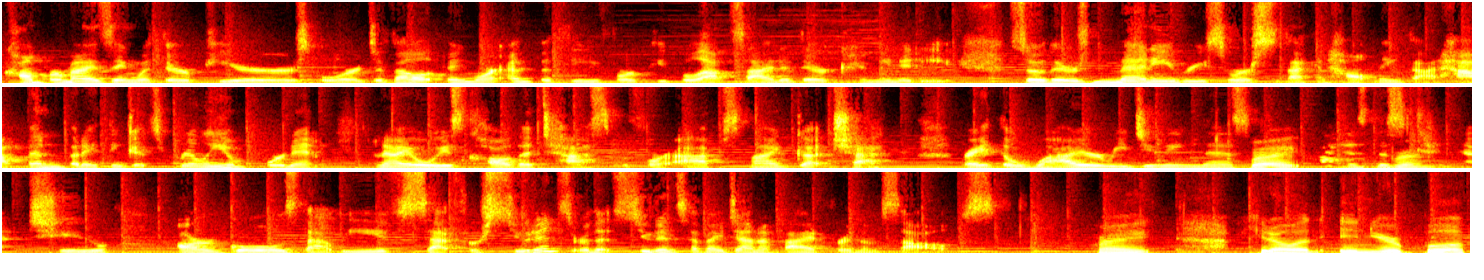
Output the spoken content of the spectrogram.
compromising with their peers or developing more empathy for people outside of their community. So there's many resources that can help make that happen, but I think it's really important. And I always call the task before apps my gut check, right? The why are we doing this? Right. How does this right. connect to our goals that we've set for students or that students have identified for themselves? Right. You know, in your book,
